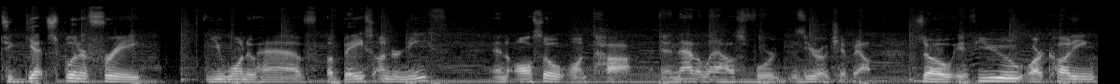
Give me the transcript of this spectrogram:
To get splinter-free, you want to have a base underneath and also on top, and that allows for zero chip out. So if you are cutting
